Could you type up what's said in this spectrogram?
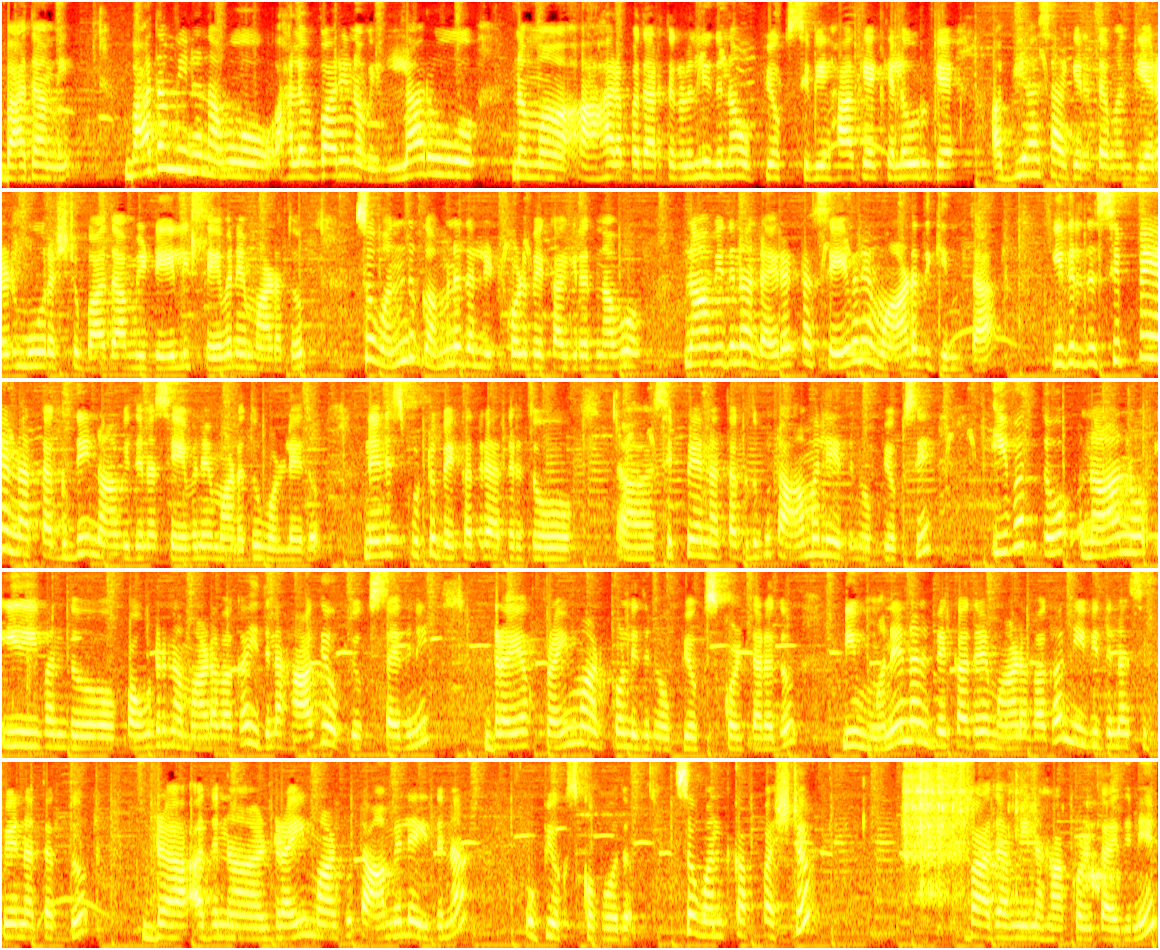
ಬಾದಾಮಿ. ಬಾದಾಮಿನ ನಾವು ಹಲವು ಬಾರಿ ನಾವು ಎಲ್ಲರೂ ನಮ್ಮ ಆಹಾರ ಪದಾರ್ಥಗಳಲ್ಲಿ ಇದನ್ನು ಉಪಯೋಗಿಸ್ತೀವಿ ಹಾಗೆ ಕೆಲವ್ರಿಗೆ ಅಭ್ಯಾಸ ಆಗಿರುತ್ತೆ. ಒಂದು ಎರಡು ಮೂರಷ್ಟು ಬಾದಾಮಿ ಡೈಲಿ ಸೇವನೆ ಮಾಡೋದು. ಸೊ, ಒಂದು ಗಮನದಲ್ಲಿ ಇಟ್ಕೊಳ್ಬೇಕಾಗಿರೋದು ನಾವು ನಾವು ಇದನ್ನು ಡೈರೆಕ್ಟಾಗಿ ಸೇವನೆ ಮಾಡೋದಕ್ಕಿಂತ ಇದ್ರದ್ದು ಸಿಪ್ಪೆಯನ್ನು ತೆಗ್ದು ನಾವು ಇದನ್ನು ಸೇವನೆ ಮಾಡೋದು ಒಳ್ಳೆಯದು ನೆನೆಸ್ಬಿಟ್ಟು ಬೇಕಾದರೆ ಅದರದ್ದು ಸಿಪ್ಪೆಯನ್ನು ತೆಗೆದುಬಿಟ್ಟು ಆಮೇಲೆ ಇದನ್ನು ಉಪಯೋಗಿಸಿ. ಇವತ್ತು ನಾನು ಈ ಒಂದು ಪೌಡ್ರನ್ನ ಮಾಡುವಾಗ ಇದನ್ನು ಹಾಗೆ ಉಪಯೋಗಿಸ್ತಾ ಇದ್ದೀನಿ. ಡ್ರೈಯಾಗಿ ಫ್ರೈ ಮಾಡ್ಕೊಂಡು ಇದನ್ನು ಉಪಯೋಗಿಸ್ಕೊಳ್ತಾ ಇರೋದು. ನೀವು ಮನೆಯಲ್ಲಿ ಬೇಕಾದರೆ ಮಾಡುವಾಗ ನೀವು ಇದನ್ನು ಸಿಪ್ಪೆಯನ್ನು ತೆಗೆದು ಡ್ರ ಅದನ್ನು ಡ್ರೈ ಮಾಡಿಬಿಟ್ಟು ಆಮೇಲೆ ಇದನ್ನು ಉಪಯೋಗಿಸ್ಕೋಬೋದು. ಸೊ ಒಂದು ಕಪ್ಪಷ್ಟು ಬಾದಾಮಿನ ಹಾಕ್ಕೊಳ್ತಾ ಇದ್ದೀನಿ.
